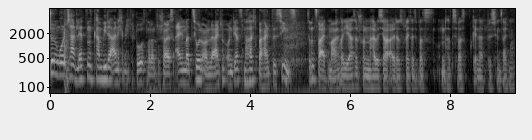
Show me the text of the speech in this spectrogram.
Schönen guten Tag, letztens kam wieder ein, ich habe mich gestoßen, verdammt zu scheiß Animation online. Und jetzt mache ich Behind the Scenes zum zweiten Mal. Weil die erste schon ein halbes Jahr alt ist, vielleicht hat sich was und hat sich was geändert ein bisschen, sag ich mal.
